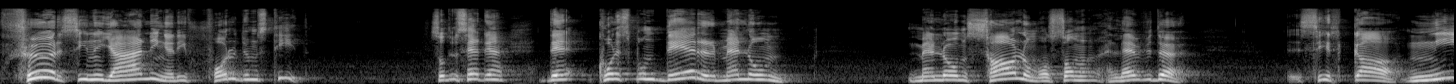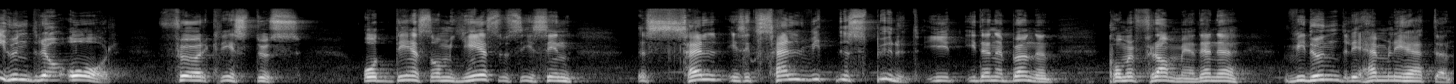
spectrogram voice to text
før sine gjerninger i fordums tid. Så du ser, det, det korresponderer mellom, mellom Salomo, som levde ca. 900 år før Kristus, og det som Jesus i, sin selv, i sitt selvvitnesbyrd i, i, denne bønnen kommer fram med, denne vidunderlige hemmeligheten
